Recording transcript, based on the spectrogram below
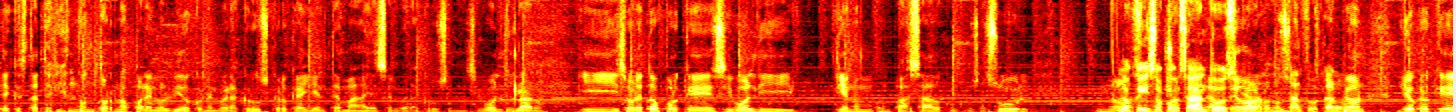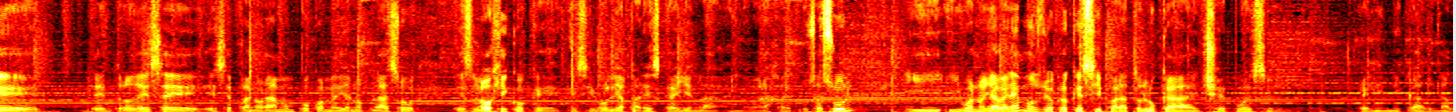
de que está teniendo un torneo para el olvido con el Veracruz, creo que ahí el tema es el Veracruz y no Siboldi. Claro. Y sobre todo porque Siboldi tiene un, un pasado con Cruz Azul. no Lo que hizo con Santos. campeón, Ya ganó con Santos, claro. campeón. Yo creo que dentro de ese, ese panorama un poco a mediano plazo es lógico que, que Siboldi aparezca ahí en la, en la baraja de Cruz Azul. Y, y bueno, ya veremos. Yo creo que sí, para Toluca el Chepo es el, el indicado. ¿no?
